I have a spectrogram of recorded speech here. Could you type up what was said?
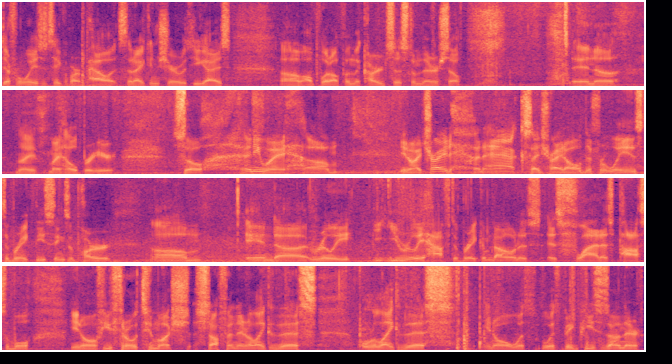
different ways to take apart pallets that I can share with you guys. Um, I'll put up in the card system there. So, and uh, my my helper here. So anyway, um, you know, I tried an axe. I tried all different ways to break these things apart. Um, and uh, really you really have to break them down as, as flat as possible you know if you throw too much stuff in there like this or like this you know with with big pieces on there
